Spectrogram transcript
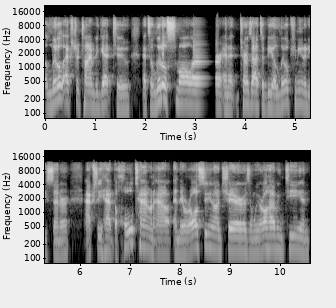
a little extra time to get to that's a little smaller and it turns out to be a little community center actually had the whole town out and they were all sitting on chairs and we were all having tea and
